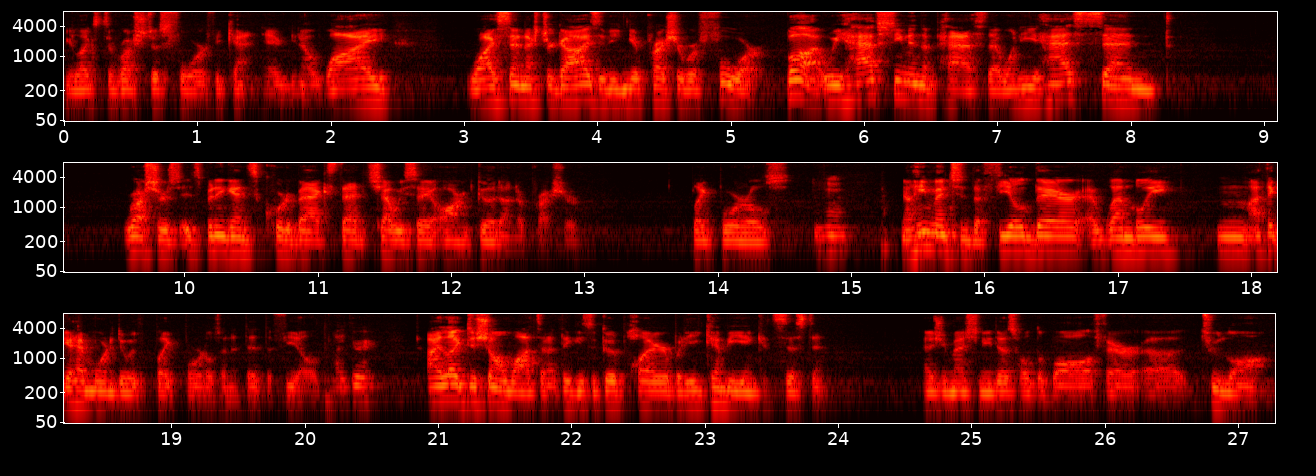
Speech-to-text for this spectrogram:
He likes to rush just four if he can. You know why? Why send extra guys if you can get pressure with four? But we have seen in the past that when he has sent rushers, it's been against quarterbacks that, shall we say, aren't good under pressure. Blake Bortles. Mhm. Now he mentioned the field there at Wembley. Mm, I think it had more to do with Blake Bortles than it did the field. I agree. I like Deshaun Watson. I think he's a good player, but he can be inconsistent. As you mentioned, he does hold the ball a fair uh, too long.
